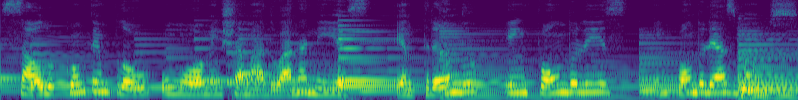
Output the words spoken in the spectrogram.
Saulo contemplou um homem chamado Ananias entrando e impondo-lhe impondo as mãos,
